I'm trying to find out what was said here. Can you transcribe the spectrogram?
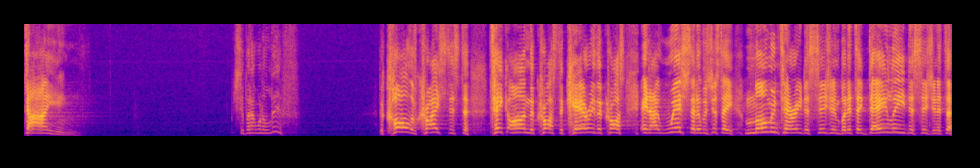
dying. You say, but I want to live. The call of Christ is to take on the cross, to carry the cross. And I wish that it was just a momentary decision, but it's a daily decision. It's a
